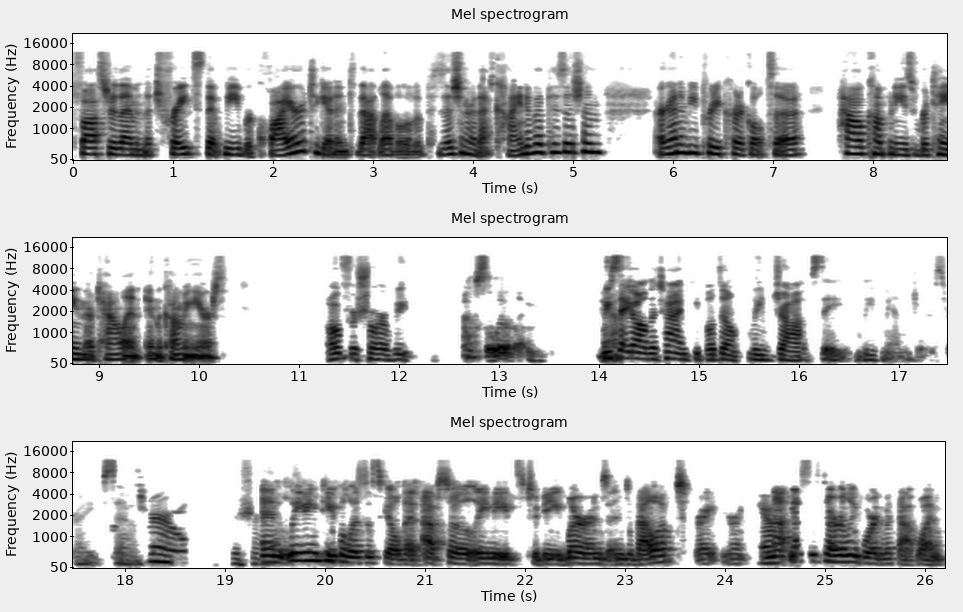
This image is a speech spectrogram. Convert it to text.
foster them and the traits that we require to get into that level of a position or that kind of a position are going to be pretty critical to how companies retain their talent in the coming years. Oh, for sure. We absolutely. We yeah. say all the time people don't leave jobs, they leave managers, right? So true. Sure. And leading people is a skill that absolutely needs to be learned and developed, right? You're yeah. not necessarily born with that one.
